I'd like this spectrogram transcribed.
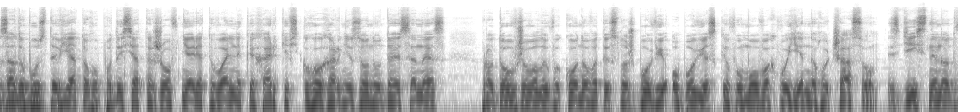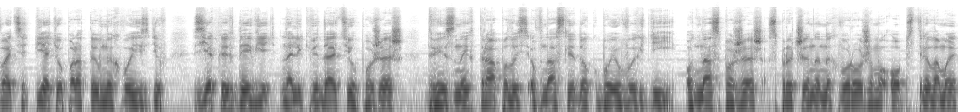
За добу з 9 по 10 жовтня рятувальники харківського гарнізону ДСНС продовжували виконувати службові обов'язки в умовах воєнного часу. Здійснено 25 оперативних виїздів, з яких 9 на ліквідацію пожеж, дві з них трапились внаслідок бойових дій. Одна з пожеж, спричинених ворожими обстрілами,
